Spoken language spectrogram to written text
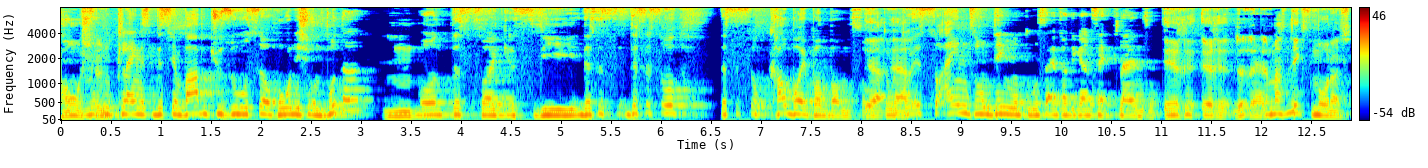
Oh, mit ein kleines bisschen Barbecue-Soße, Honig und Butter. Mhm. Und das Zeug ist wie, das ist, das ist so, das ist so Cowboy-Bonbons. So. Ja, du, ja. du isst so ein so ein Ding und du musst einfach die ganze Zeit knallen. So. Irre, irre. Dann machst du nächsten Monat.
